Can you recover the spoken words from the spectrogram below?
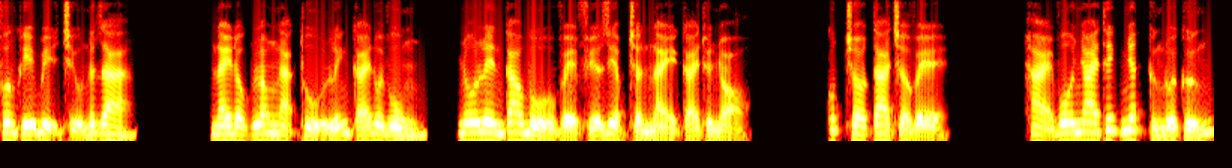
Phương khí bị chịu nứt ra. Này độc long ngạc thủ lĩnh cái đuôi vùng, nô lên cao bổ về phía Diệp Trần này cái thuyền nhỏ. Cút cho ta trở về. Hải vô nhai thích nhất cứng đối cứng,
